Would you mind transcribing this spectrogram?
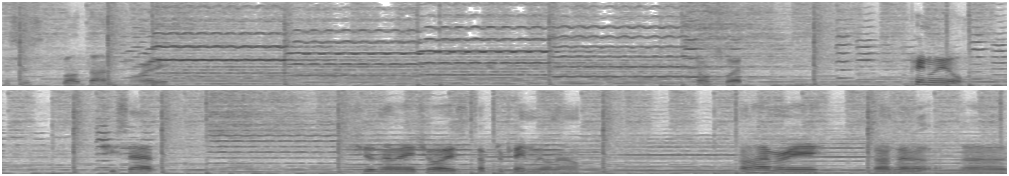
This is well done already. Don't sweat. Pinwheel. She's sad. She doesn't have any choice. It's up to Pinwheel now. Oh, hi, Marie. Valentine, uh...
